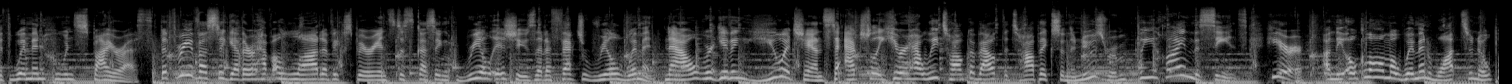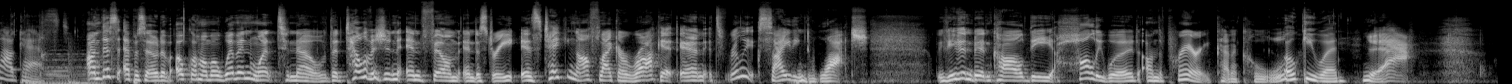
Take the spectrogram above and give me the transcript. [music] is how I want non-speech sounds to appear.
With women who inspire us. The three of us together have a lot of experience discussing real issues that affect real women. Now, we're giving you a chance to actually hear how we talk about the topics in the newsroom behind the scenes here on the Oklahoma Women Want to Know podcast. On this episode of Oklahoma Women Want to Know, the television and film industry is taking off like a rocket, and it's really exciting to watch. We've even been called the Hollywood on the Prairie. Kind of cool. Oakeywood. Yeah.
